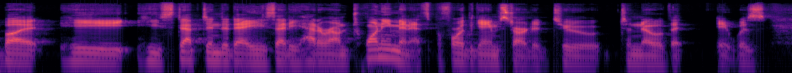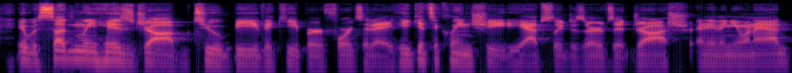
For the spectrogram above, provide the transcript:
but he he stepped in today. He said he had around 20 minutes before the game started to to know that it was it was suddenly his job to be the keeper for today. He gets a clean sheet. He absolutely deserves it. Josh, anything you want to add?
